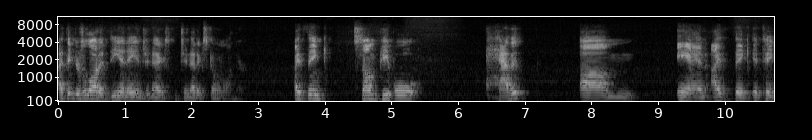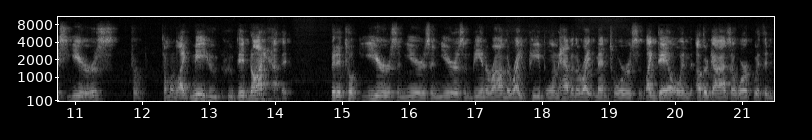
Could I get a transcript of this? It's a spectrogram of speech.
I think there's a lot of DNA and genetics genetics going on there. I think some people have it, um, and I think it takes years someone like me who who did not have it, but it took years and years and years and being around the right people and having the right mentors like Dale and other guys I work with and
